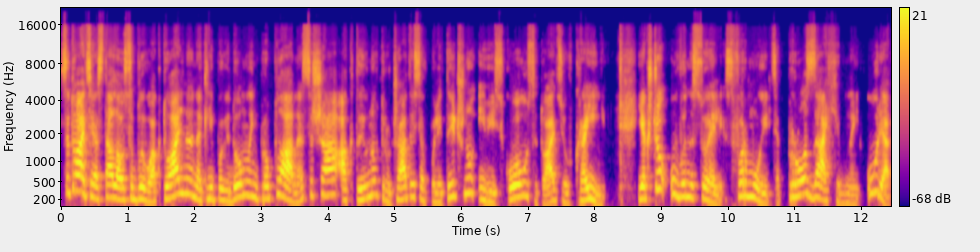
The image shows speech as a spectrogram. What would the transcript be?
Ситуація стала особливо актуальною на тлі повідомлень про плани США активно втручатися в політичну і військову ситуацію в країні. Якщо у Венесуелі сформується прозахідний уряд,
